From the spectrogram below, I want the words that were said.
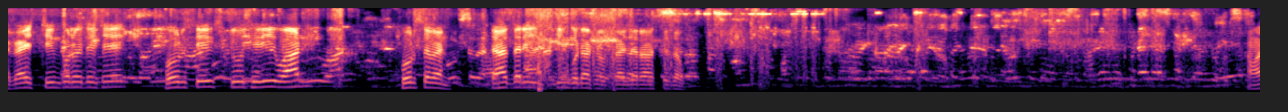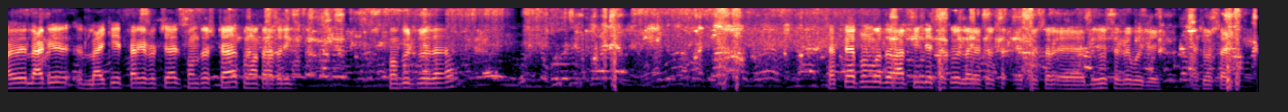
গাইস টিম করে হতেছে four six two three one four seven তাড়াতাড়ি টিম করে আসো গাইস যারা আসতে চাও আমাদের লাইটের লাইকের টার্গেট হচ্ছে আজ পঞ্চাশটা তোমার তাড়াতাড়ি কমপ্লিট করে দাও সাবস্ক্রাইব করে দাও আর তিনটে সাবস্ক্রাইব লাগে দুশো সাবস্ক্রাইব হয়ে যায় একশো ষাট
